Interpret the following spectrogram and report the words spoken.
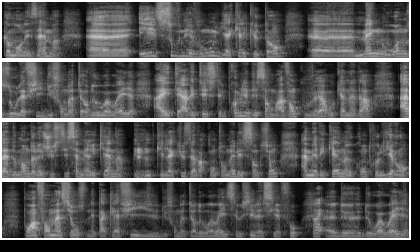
comme on les aime. Euh, et souvenez-vous, il y a quelque temps, euh, Meng Wanzhou, la fille du fondateur de Huawei, a été arrêtée, c'était le 1er décembre à Vancouver, au Canada, à la demande de la justice américaine, qui l'accuse d'avoir contourné les sanctions américaines contre l'Iran. Pour information, ce n'est pas que la fille du fondateur de Huawei, c'est aussi la CFO euh, de, de, Huawei.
